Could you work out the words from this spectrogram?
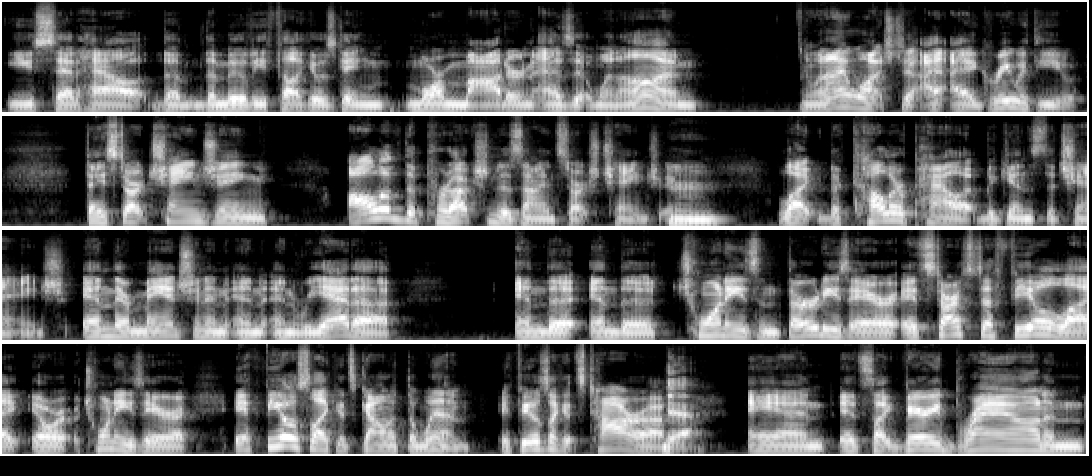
You said how the the movie felt like it was getting more modern as it went on. And when I watched it, I, I agree with you. They start changing. All of the production design starts changing. Mm. Like the color palette begins to change. And their mansion and and, in Reata in the in the 20s and 30s era it starts to feel like or 20s era it feels like it's gone with the wind. It feels like it's tara. Yeah. And it's like very brown and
